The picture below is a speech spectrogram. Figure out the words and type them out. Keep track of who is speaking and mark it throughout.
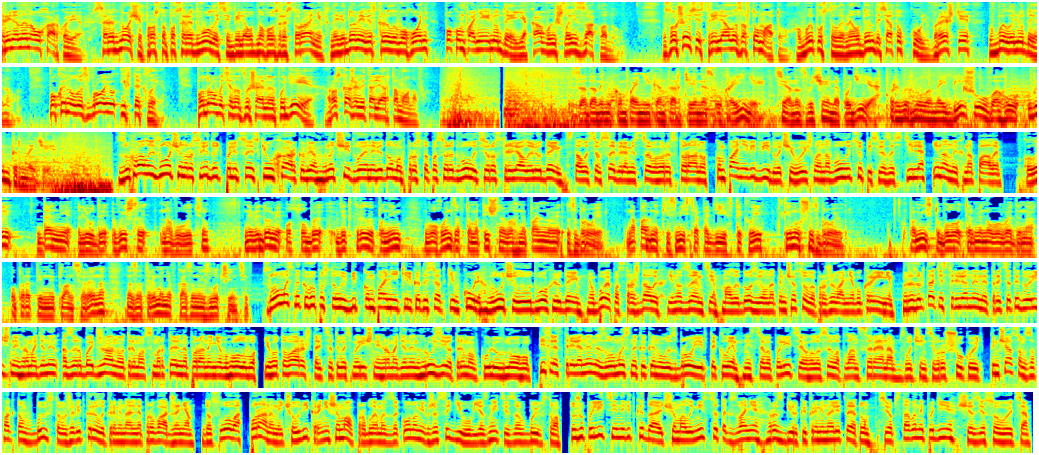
Speaker 1: Стрілянина у Харкові. Серед ночі, просто посеред вулиці, біля одного з ресторанів, невідомі відкрили вогонь по компанії людей, яка вийшла із закладу. Злочинці стріляли з автомату, випустили не один десяток куль. Врешті вбили людину, покинули зброю і втекли. Подробиці надзвичайної події розкаже Віталій Артамонов.
Speaker 2: За даними компанії Кантар ТНС в Україні, ця надзвичайна подія привернула найбільшу увагу в інтернеті.
Speaker 3: Зухвалий злочин розслідують поліцейські у Харкові. Вночі двоє невідомих просто посеред вулиці розстріляли людей. Сталося все біля місцевого ресторану. Компанія відвідувачів вийшла на вулицю після застілля і на них напали.
Speaker 4: Коли дані люди вийшли на вулицю, невідомі особи відкрили по ним вогонь з автоматичної вогнепальної зброї. Нападники з місця події втекли, кинувши зброю. По місту було терміново введено оперативний план Сирена на затримання вказаних злочинців.
Speaker 3: Зловмисники випустили в бік компанії кілька десятків куль, влучили у двох людей. Обоє постраждалих іноземці мали дозвіл на тимчасове проживання в Україні. В результаті стрілянини 32-річний громадянин Азербайджану отримав смертельне поранення в голову. Його товариш, 38-річний громадянин Грузії, отримав кулю в ногу. Після стрілянини зловмисники кинули зброю і втекли. Місцева поліція оголосила план Сирена. Злочинців розшукують. Тим часом за фактом вбивства вже відкрили кримінальне провадження. До слова, поранений чоловік раніше мав проблеми з законом і вже сидів у в'язниці за вбивство. Тож у поліції не відкидають, що мали місце так звані розбірки криміналітету. Всі обставини події ще з'ясовуються.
